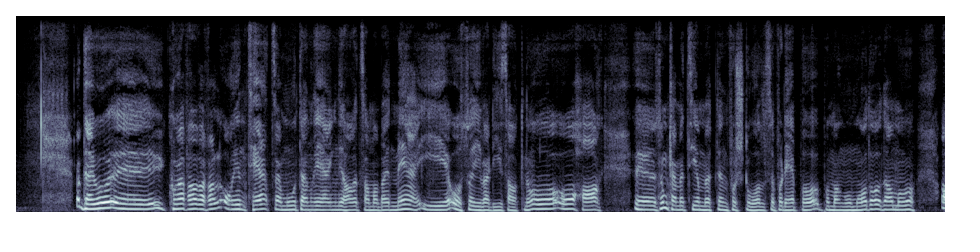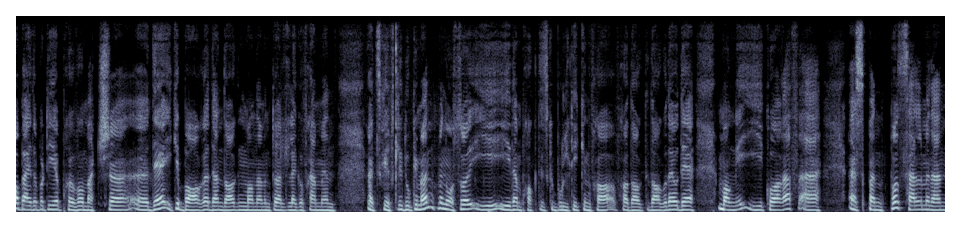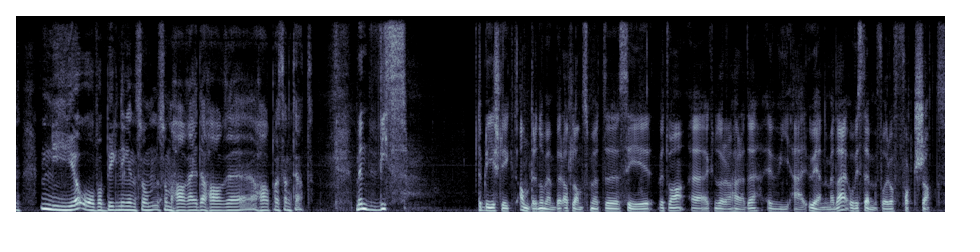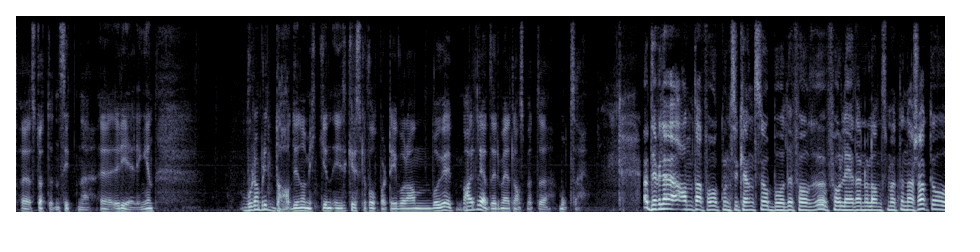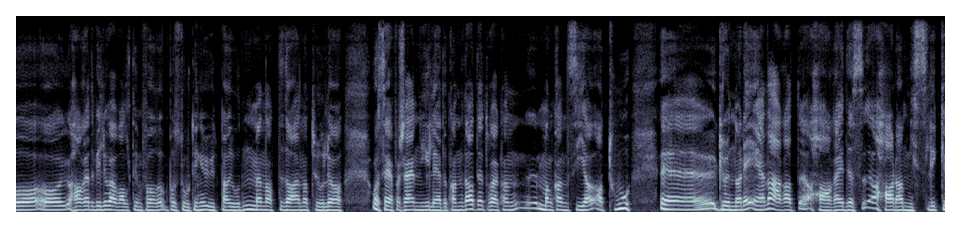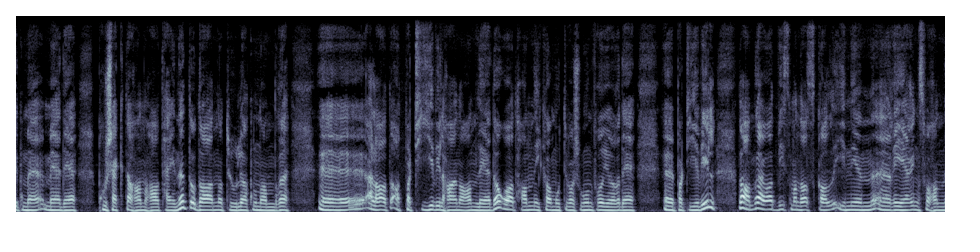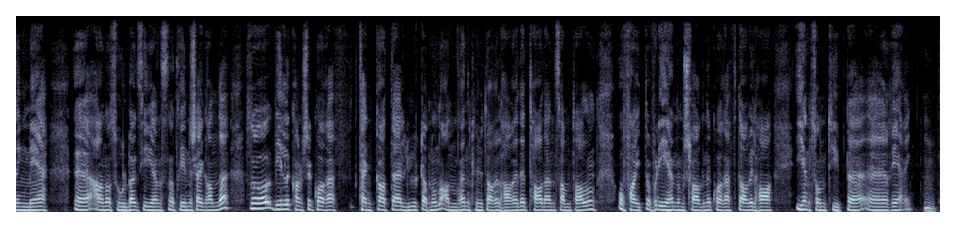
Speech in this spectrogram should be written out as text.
Det er jo, eh, KrF har i hvert fall orientert seg mot den regjeringen de har et samarbeid med, i, også i verdisakene, og, og har som Clemet sier, møtt en forståelse for det på, på, mange områder. og Da må Arbeiderpartiet prøve å matche eh, det, ikke bare den dagen man eventuelt legger frem en, et skriftlig dokument, men også i, i den praktiske politikken fra, fra, dag til dag. Og Det er jo det mange i KrF er, er spent på, selv med den nye overbygningen som, som Hareide har, eh, har presentert. Men hvis det blir slik 2.11. at landsmøtet sier vet du hva, eh, Knut Arild Hareide, vi er uenige med deg, og vi stemmer for å fortsatt eh, støtte den sittende eh, regjeringen. Hvordan blir da dynamikken i Kristelig Folkeparti, hvor, han, hvor vi har en leder med et landsmøte mot seg? Det vil jeg anta får konsekvenser både for, for lederen og landsmøtet, nær sagt. Og, og Hareide vil jo være valgt inn for, på Stortinget ut perioden, men at det da er naturlig å, å se for seg en ny lederkandidat, det tror jeg kan, man kan si av, to eh, grunner. Det ene er at Hareide har da mislykket med, med, det prosjektet han har tegnet, og da er det naturlig at noen andre eh, Eller at, at, partiet vil ha en annen leder, og at han ikke har motivasjon for å gjøre det eh, partiet vil. Det andre er jo at hvis man da skal inn i en eh, regjeringsforhandling med eh, Erna Solberg, Siv Jensen og Trine Skei Grande, så vil kanskje KrF tenke at det er lurt at noen andre enn Knut Arild Hareide tar den samtalen og fighter for de gjennomslagene KrF da vil ha i en sånn type eh, regjering. Mm.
